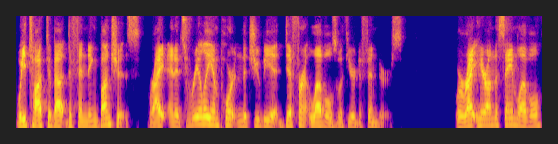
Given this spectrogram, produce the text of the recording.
we talked about defending bunches, right? And it's really important that you be at different levels with your defenders. We're right here on the same level.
